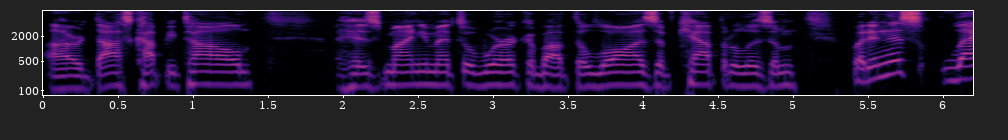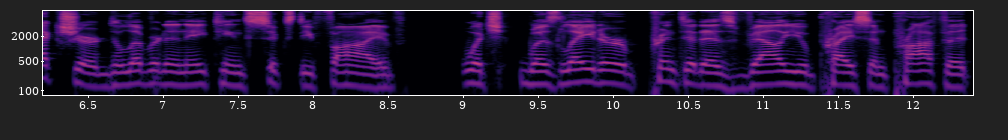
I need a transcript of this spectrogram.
or Das Kapital, his monumental work about the laws of capitalism. But in this lecture delivered in 1865, which was later printed as Value, Price, and Profit,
